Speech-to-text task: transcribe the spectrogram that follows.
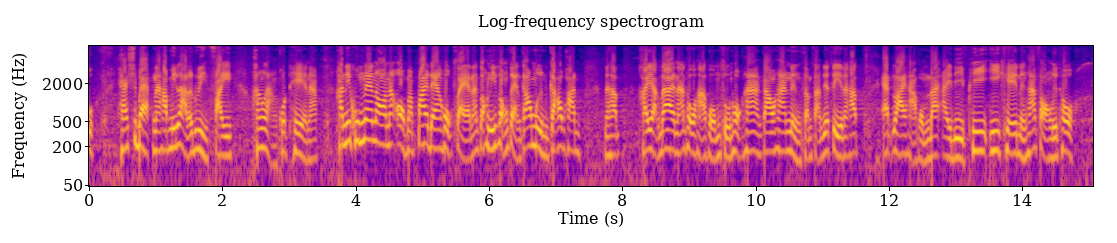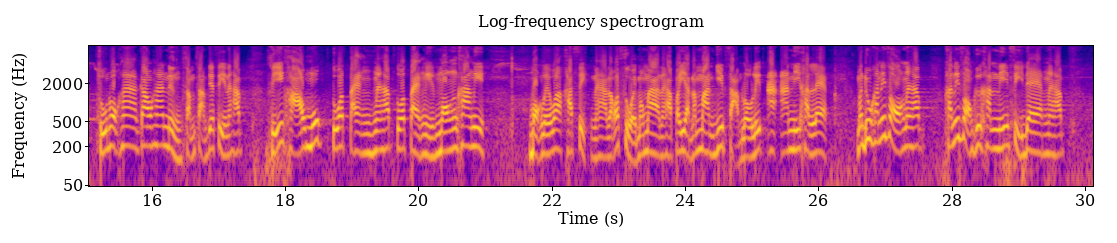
แฮชแบ็กนะครับมิลาดแล้วดูดิไฟข้างหลังโคตรเท่นะคันนี้คุ้มแน่นอนนะ ออกมาป้ายแดง 6 0 0 0 0นะตอนนี้ 299,000นะครับใครอยากได้นะ โทรหาผม 0659513374 นะครับ แอดไลน์หาผมได้ ID PEK 152หรือโทร0659513374 นะครับ สีขาวมุกตัวแต่งนะครับ ตัวแต่งนี่มองข้างนี่ บอกเลยว่าคลาสสิกนะฮะแล้วก็สวยมากๆนะครับประหยัดน้ำมัน 23 โลลิตรอะอันนี้คันแรก มาดูคันที่2นะครับคันที่ 2 คือคันนี้สีแดงนะครับ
